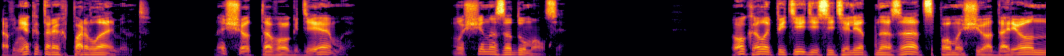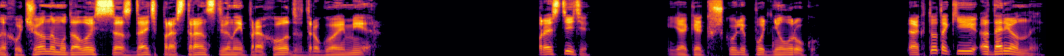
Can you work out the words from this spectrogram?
а в некоторых парламент. Насчет того, где мы...» Мужчина задумался. Около 50 лет назад с помощью одаренных ученым удалось создать пространственный проход в другой мир. «Простите». Я как в школе поднял руку. «А кто такие одаренные?»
